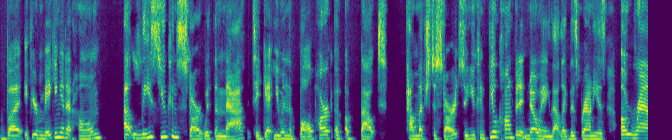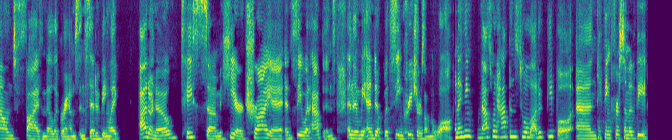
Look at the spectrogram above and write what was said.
But if you're making it at home, at least you can start with the math to get you in the ballpark of about how much to start. So you can feel confident knowing that like this brownie is around five milligrams instead of being like, I don't know, taste some here, try it and see what happens. And then we end up with seeing creatures on the wall. And I think that's what happens to a lot of people. And I think for some of the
